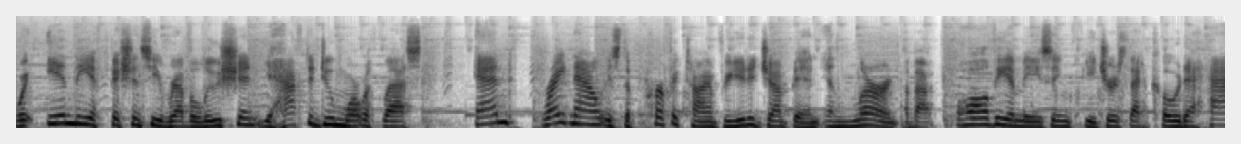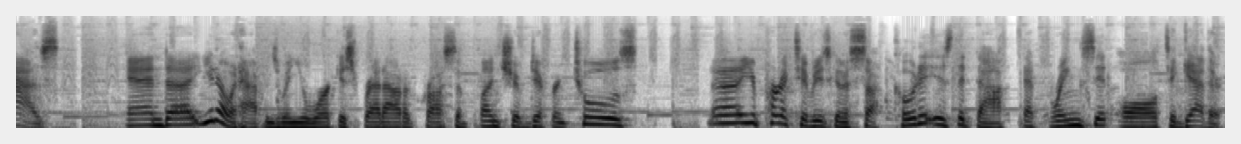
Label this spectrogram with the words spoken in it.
We're in the efficiency revolution. You have to do more with less. And right now is the perfect time for you to jump in and learn about all the amazing features that Coda has. And uh, you know what happens when your work is spread out across a bunch of different tools? Uh, your productivity is going to suck. Coda is the doc that brings it all together.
